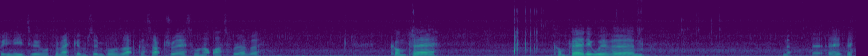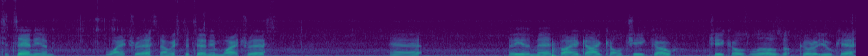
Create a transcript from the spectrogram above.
but you need to be able to make them simple as that because that trace will not last forever. Compare compared it with um, a, a, titanium wire trace. Now this titanium wire trace, uh, these are made by a guy called Chico, Chico's UK,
